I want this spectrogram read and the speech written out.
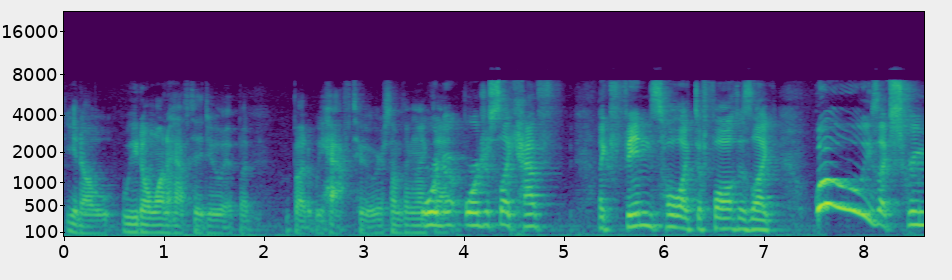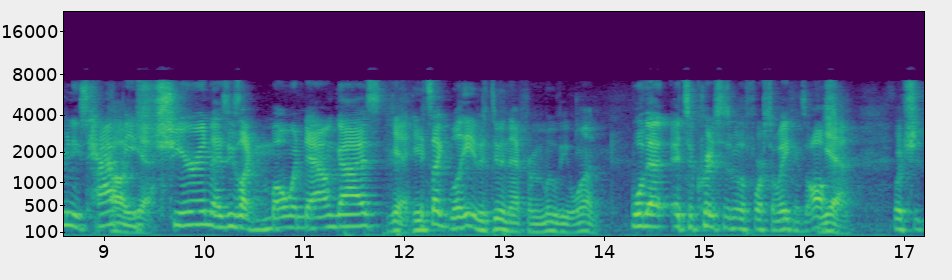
you know we don't want to have to do it, but but we have to or something like or that. or just like have like Finn's whole like default is like woo he's like screaming he's happy Oh, yeah. cheering as he's like mowing down guys. Yeah, he, It's like- well, he was doing that from movie one. Well, that it's a criticism of the Force Awakens also. Yeah. Which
